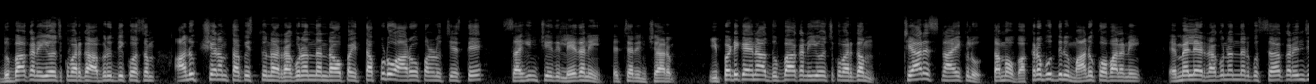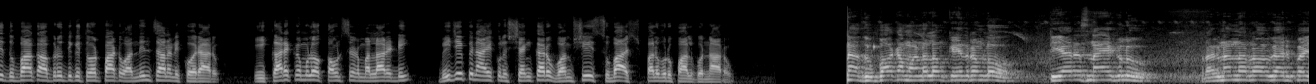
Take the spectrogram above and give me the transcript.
దుబ్బాక నియోజకవర్గ అభివృద్ధి కోసం అనుక్షణం తప్పిస్తున్న రఘునందన్ రావుపై తప్పుడు ఆరోపణలు చేస్తే సహించేది లేదని హెచ్చరించారు. ఇప్పటికైనా దుబ్బాక నియోజకవర్గం టీఆర్ఎస్ నాయకులు తమ వక్రబుద్ధిని మానుకోవాలని ఎమ్మెల్యే రఘునందన్కు సహకరించి దుబ్బాక అభివృద్ధికి తోడ్పాటు అందించాలని కోరారు. ఈ కార్యక్రమంలో కౌన్సిలర్ మల్లారెడ్డి బీజేపీ నాయకులు శంకర్ వంశీ సుభాష్ పలువురు పాల్గొన్నారు. దుబ్బాక మండలం కేంద్రంలో టీఆర్ఎస్ నాయకులు రఘునందన్ రావు గారిపై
